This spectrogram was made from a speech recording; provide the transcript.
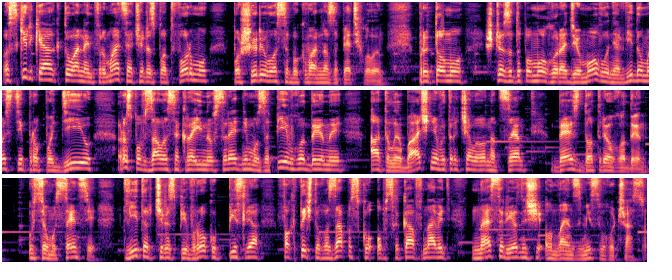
оскільки актуальна інформація через платформу поширювалася буквально за 5 хвилин. При тому, що за допомогою радіомовлення відомості про подію розповзалися країни в середньому за півгодини, а телебачення витрачало на це десь до трьох годин. У цьому сенсі Твіттер через півроку після фактичного запуску обскакав навіть найсерйозніші онлайн змі свого часу.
